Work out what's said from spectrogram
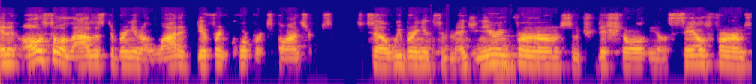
And it also allows us to bring in a lot of different corporate sponsors. So we bring in some engineering firms, some traditional, you know, sales firms,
